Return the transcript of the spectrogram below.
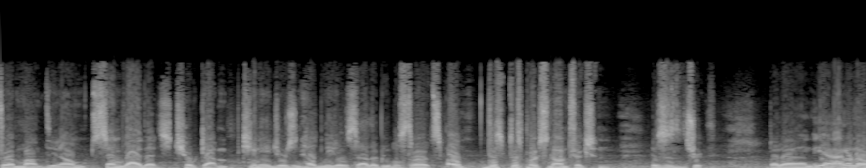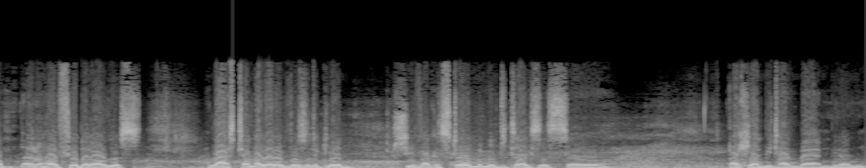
for a month. You know, same guy that's choked out teenagers and held needles to other people's throats. Oh, this this part's nonfiction. This is the truth. But um, yeah, I don't know. I don't know how I feel about all this. Last time I let her visit a kid, she fucking stole him and moved to Texas. So I can't be talking bad. You know,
